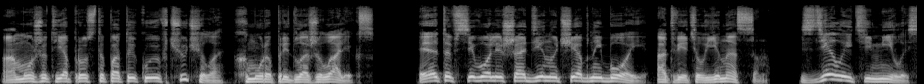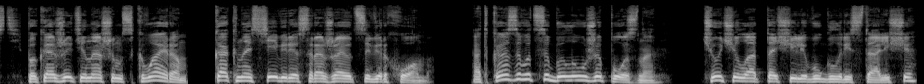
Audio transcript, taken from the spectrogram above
«А может, я просто потыкаю в чучело?» – хмуро предложил Алекс. «Это всего лишь один учебный бой», — ответил Енессон. «Сделайте милость, покажите нашим сквайрам, как на севере сражаются верхом». Отказываться было уже поздно. Чучело оттащили в угол ристалища,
